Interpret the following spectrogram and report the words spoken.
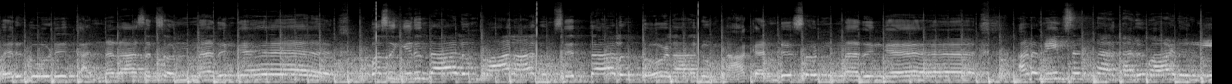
வெறுகூடு கண்ணதாசன் சொன்னதுங்க. பசு இருந்தாலும் பாலாகும் செத்தாலும் தோளாகும் நான் கண்டு சொன்னதுங்க. அட மீன் செத்தா கருவாடு நீ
